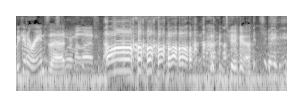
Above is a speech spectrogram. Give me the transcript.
we can arrange that. Story of my life. Oh! Damn. Jay.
